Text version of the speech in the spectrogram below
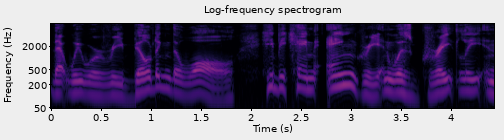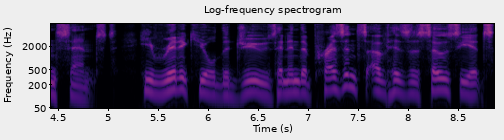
that we were rebuilding the wall, he became angry and was greatly incensed he ridiculed the Jews, and in the presence of his associates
